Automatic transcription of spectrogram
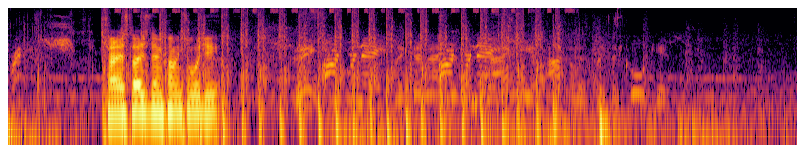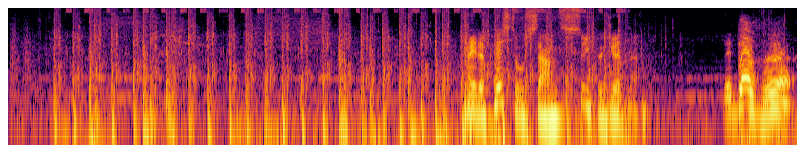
pressure! Sorry, there's loads of them coming towards you. Great. Hard grenade! Why couldn't I Hard just grenade! die in the apocalypse like the cool kids? Mate, the pistol sounds super good now. It does, doesn't it?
